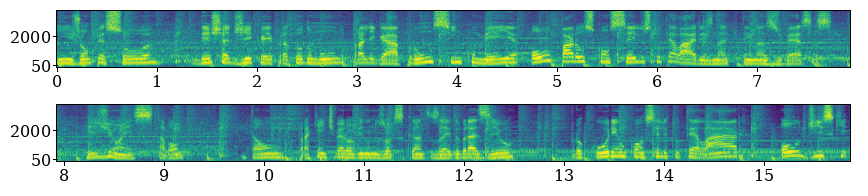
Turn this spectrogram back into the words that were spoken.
em João Pessoa deixa a dica aí para todo mundo para ligar para 156 ou para os conselhos tutelares, né, que tem nas diversas regiões, tá bom? Então, para quem estiver ouvindo nos outros cantos aí do Brasil, procurem um conselho tutelar ou disque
